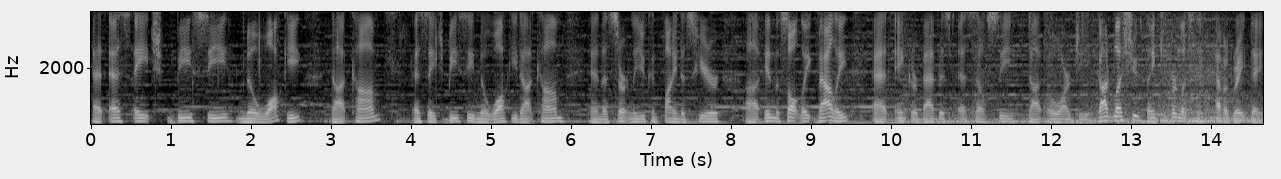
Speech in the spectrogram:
at shbcmilwaukee.com, shbcmilwaukee.com. And uh, certainly you can find us here uh, in the Salt Lake Valley at anchorbaptistslc.org. God bless you. Thank you for listening. Have a great day.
